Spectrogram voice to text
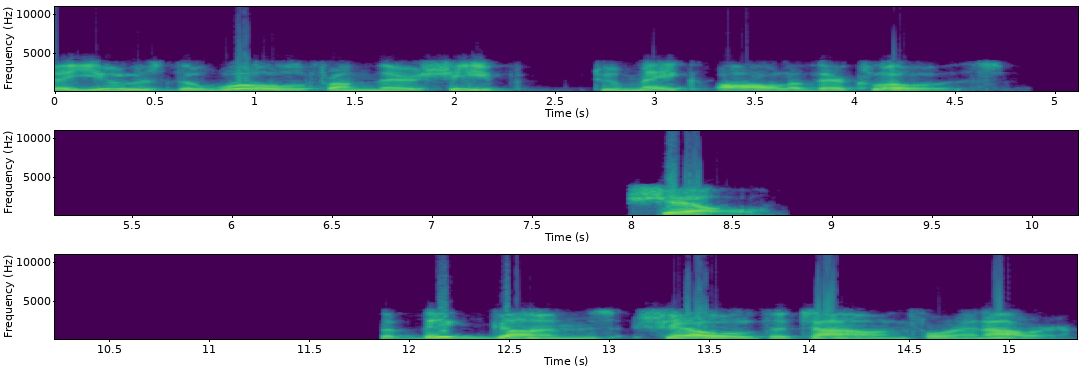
They used the wool from their sheep to make all of their clothes. Shell. The big guns shelled the town for an hour.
